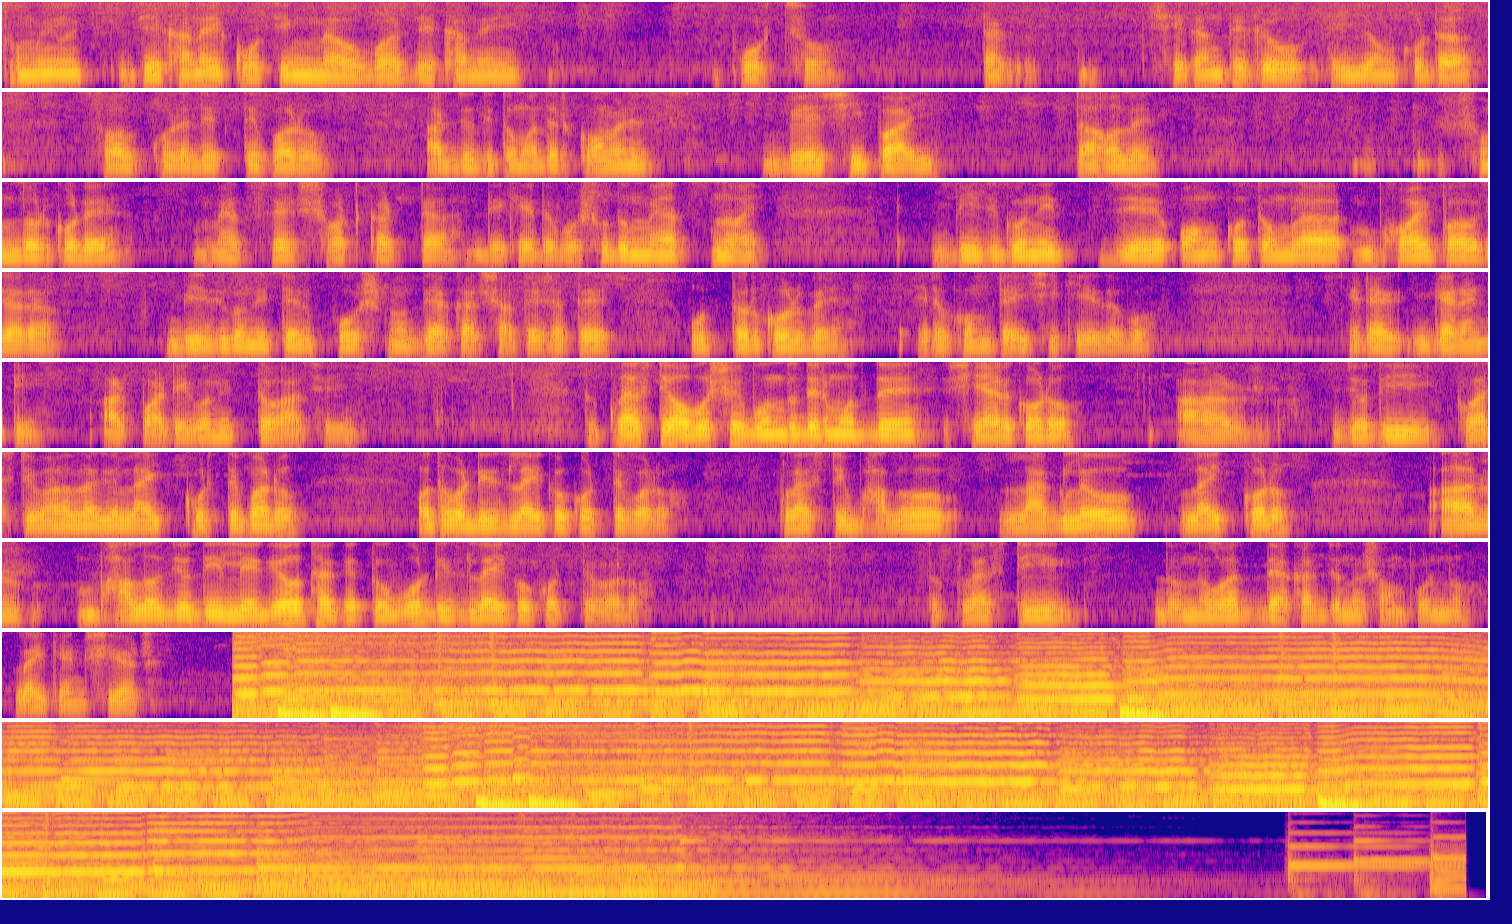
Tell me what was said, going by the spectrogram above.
তুমি যেখানেই কোচিং নাও বা যেখানেই পড়ছো, তা সেখান থেকেও এই অঙ্কটা সলভ করে দেখতে পারো। আর যদি তোমাদের কমেন্টস বেশি পাই, তাহলে সুন্দর করে ম্যাথসের শর্টকাটটা দেখিয়ে দেবো। শুধু ম্যাথস নয়, বীজগণিত যে অঙ্ক তোমরা ভয় পাও যারা, বীজগণিতের প্রশ্ন দেখার সাথে সাথে উত্তর করবে, এরকমটাই শিখিয়ে দেবো। এটা গ্যারান্টি আর পাটিগণিত তো আছেই। তো ক্লাসটি অবশ্যই বন্ধুদের মধ্যে শেয়ার করো, আর যদি ক্লাসটি ভালো লাগে লাইক করতে পারো। অথবা ডিসলাইকও করতে পারো। ক্লাসটি ভালো লাগলেও লাইক করো। আর ভালো যদি লেগেও থাকে, তবুও ডিসলাইকও করতে পারো। তো ক্লাসটি ধন্যবাদ দেখার জন্য সম্পূর্ণ। Like and share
